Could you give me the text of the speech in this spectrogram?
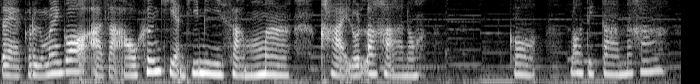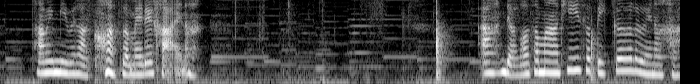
แจกหรือไม่ก็อาจจะเอาเครื่องเขียนที่มีซ้ำมาขายลดราคาเนาะก็รอติดตามนะคะ ถ้าไม่มีเวลาก็อาจจะไม่ได้ขายนะอะเดี๋ยวเราจะมาที่สติกเกอร์เลยนะคะ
